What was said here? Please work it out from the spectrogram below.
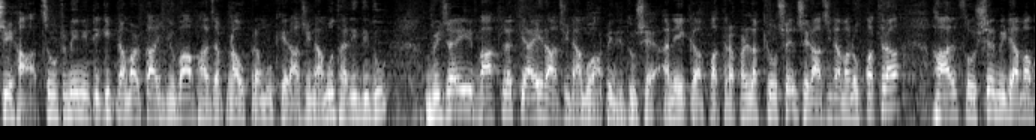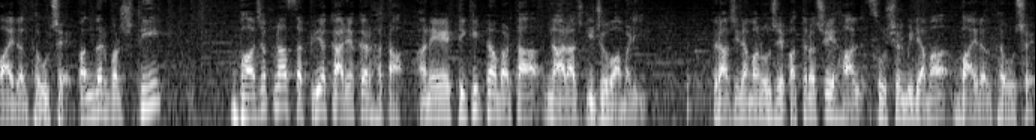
જી હા, ચૂંટણીની ટિકિટ ન મળતા યુવા ભાજપના ઉપપ્રમુખે રાજીનામું ધરી દીધું. વિજય બાખલકિયાએ રાજીનામું આપી દીધું છે. અને એક પત્ર પણ લખ્યો છે, જે રાજીનામાનો પત્ર હાલ સોશિયલ મીડિયામાં વાયરલ થયું છે. પંદર વર્ષથી ભાજપના સક્રિય કાર્યકર હતા અને ટિકિટ ન મળતા નારાજગી જોવા મળી. રાજીનામાનો જે પત્ર છે, હાલ સોશિયલ મીડિયામાં વાયરલ થયું છે.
